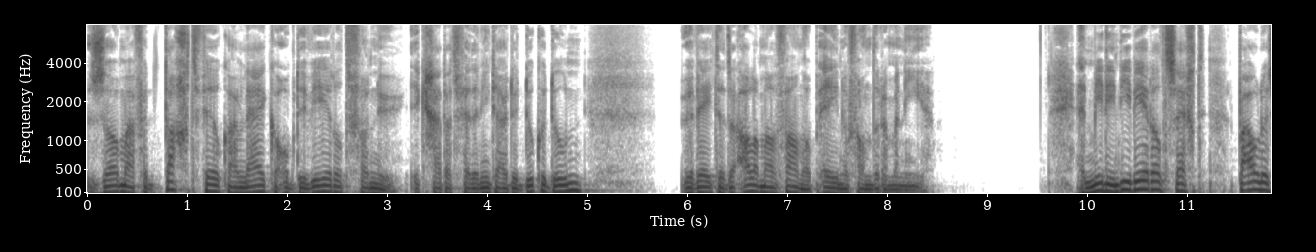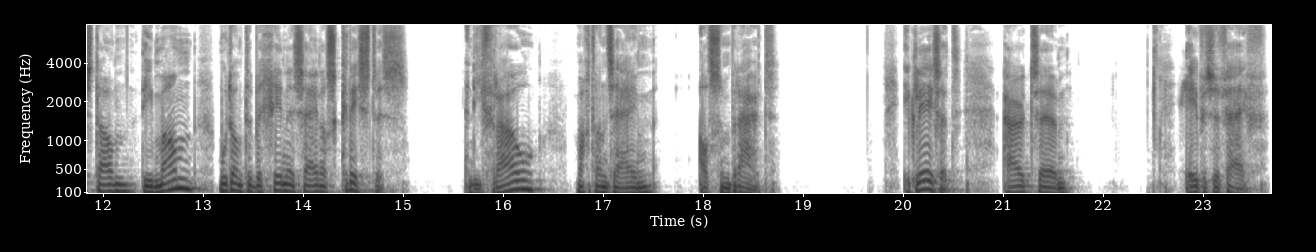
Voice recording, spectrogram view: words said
zomaar verdacht veel kan lijken op de wereld van nu. Ik ga dat verder niet uit de doeken doen. We weten er allemaal van op een of andere manier. En midden in die wereld zegt Paulus dan: die man moet om te beginnen zijn als Christus. En die vrouw mag dan zijn als zijn bruid. Ik lees het uit uh, Efeze 5,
